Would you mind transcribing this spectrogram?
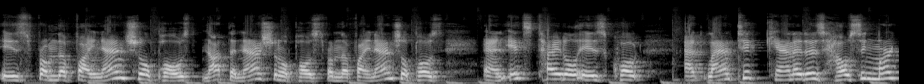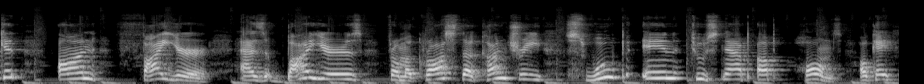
is from the Financial Post, not the National Post, from the Financial Post. And its title is, quote, Atlantic Canada's housing market on fire as buyers from across the country swoop in to snap up homes. Okay.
